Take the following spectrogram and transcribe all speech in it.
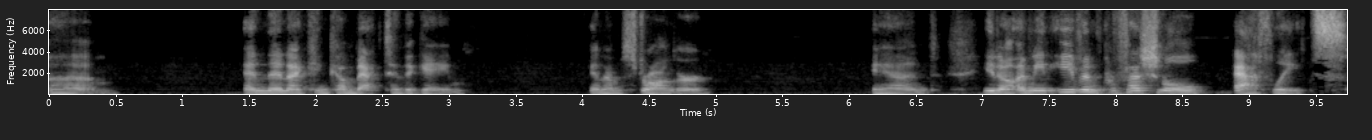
Um and then i can come back to the game and i'm stronger. And you know i mean even professional athletes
